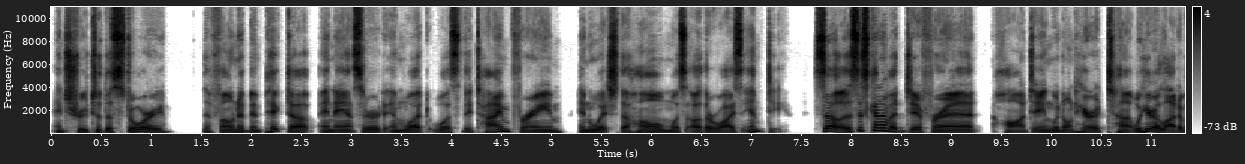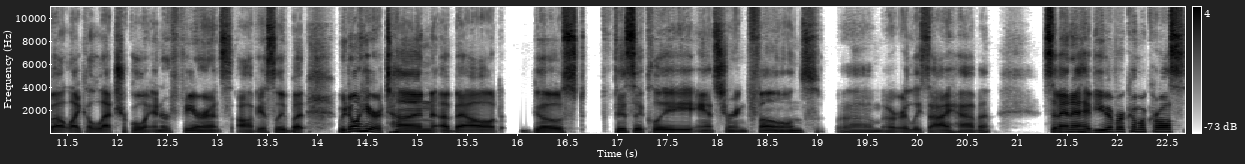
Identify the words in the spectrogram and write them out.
and true to the story, the phone had been picked up and answered in what was the time frame in which the home was otherwise empty. So this is kind of a different haunting. We don't hear a ton. We hear a lot about like electrical interference, obviously, but we don't hear a ton about ghost physically answering phones, um, or at least I haven't. Savannah, have you ever come across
